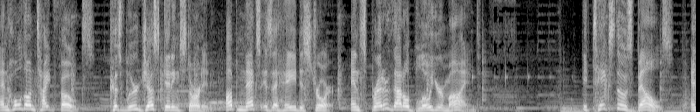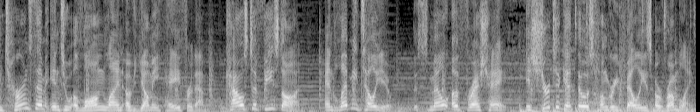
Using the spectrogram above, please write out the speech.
And hold on tight, folks, because we're just getting started. Up next is a hay destroyer, and spreader that'll blow your mind. It takes those bells and turns them into a long line of yummy hay for them, cows to feast on. And let me tell you, the smell of fresh hay is sure to get those hungry bellies a rumbling.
